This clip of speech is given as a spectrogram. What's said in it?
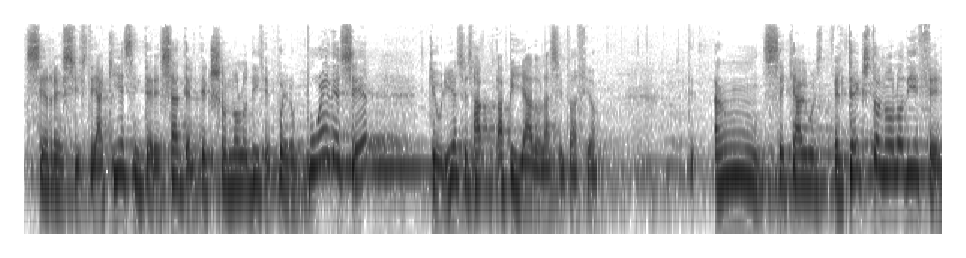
se resiste. Aquí es interesante, el texto no lo dice, pero puede ser que Urias ha pillado la situación sé que algo el texto no lo dice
